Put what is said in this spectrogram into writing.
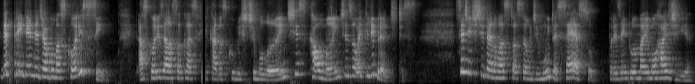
Dependendo de algumas cores, sim. As cores elas são classificadas como estimulantes, calmantes ou equilibrantes. Se a gente estiver numa situação de muito excesso, por exemplo, uma hemorragia,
